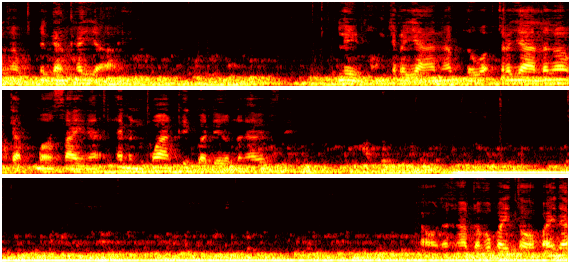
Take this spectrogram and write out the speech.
นะครับ เป็นการขยาย เลนของจักรยานนะครับหรือว่าจักรยานแล้วก็กับมอเตอร์ไซค์นะ ให้มันกว้างขึ้นกว่าเดิมนะครับ FC เอาละครับ เราก็ไปต่อไปนะ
